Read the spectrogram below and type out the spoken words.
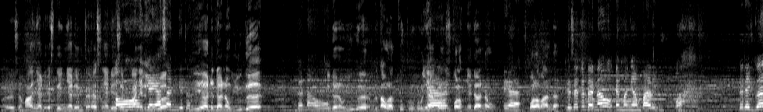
ada SMA-nya, ada SD-nya, ada MTS-nya, ada SMK-nya, ada oh dua. yayasan gitu Iya, ada danau juga. danau Ada danau juga. Udah tau lah tuh kru-krunya Iya. kalau sekolah punya danau. Iya, Sekolah mana? biasanya tuh danau emang yang paling wah dari gue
